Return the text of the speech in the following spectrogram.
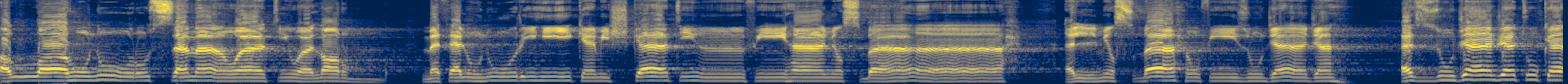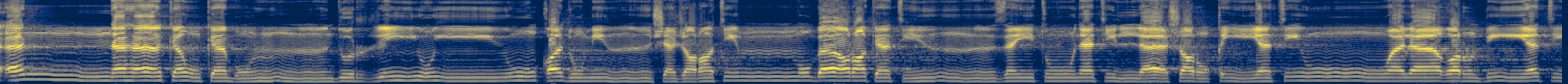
الله نور السماوات والأرض مثل نوره كمشكاة فيها مصباح المصباح في زجاجة الزجاجة كأنها كوكب دري يوقد من شجرة مباركة زيتونة لا شرقية ولا غربية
